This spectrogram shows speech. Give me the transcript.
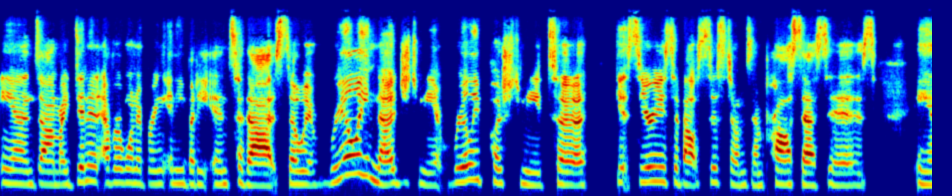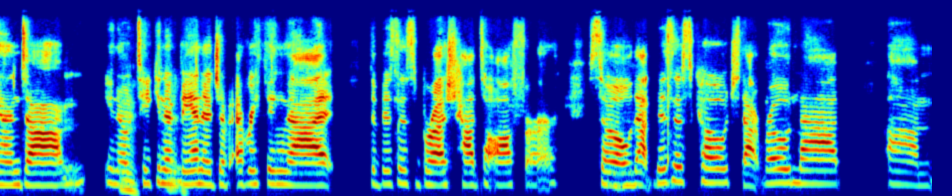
and um, I didn't ever want to bring anybody into that. So it really nudged me, it really pushed me to get serious about systems and processes and, um, you know, mm taking advantage of everything that the business brush had to offer. So mm that business coach, that roadmap, um,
